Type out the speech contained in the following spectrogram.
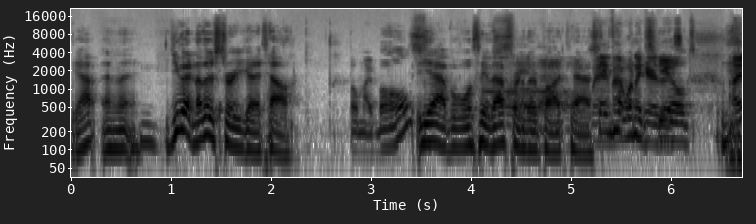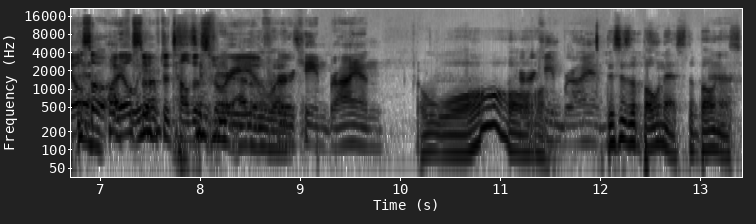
yeah and then you got another story you got to tell About my balls? yeah but we'll save that for another podcast Save I that want when to hear healed. this. I also I also have to tell the story out of of the woods. Hurricane Brian. whoa Hurricane Brian. this is a bonus the bonus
